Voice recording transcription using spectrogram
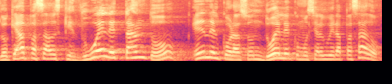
Lo que ha pasado es que duele tanto en el corazón, duele como si algo hubiera pasado.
